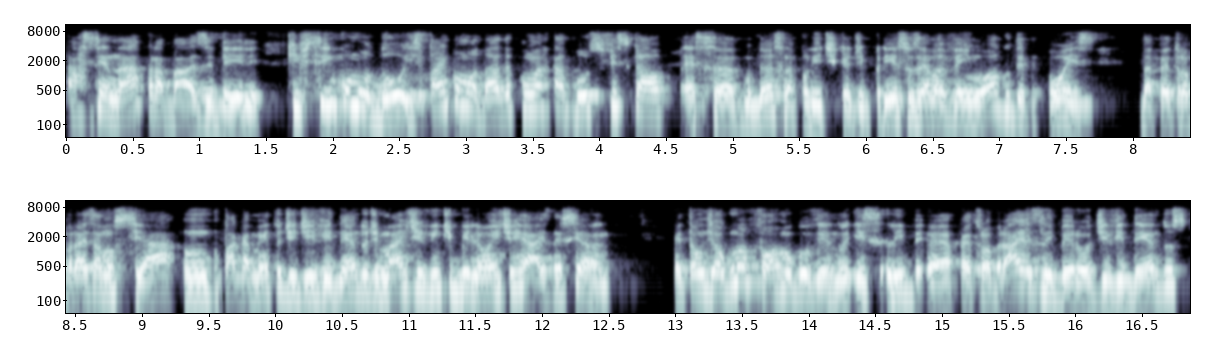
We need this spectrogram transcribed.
acenar para a base dele, que se incomodou, está incomodada com o arcabouço fiscal. Essa mudança na política de preços, ela vem logo depois da Petrobras anunciar um pagamento de dividendo de mais de 20 bilhões de reais nesse ano. Então, de alguma forma, o governo, a Petrobras liberou dividendos,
